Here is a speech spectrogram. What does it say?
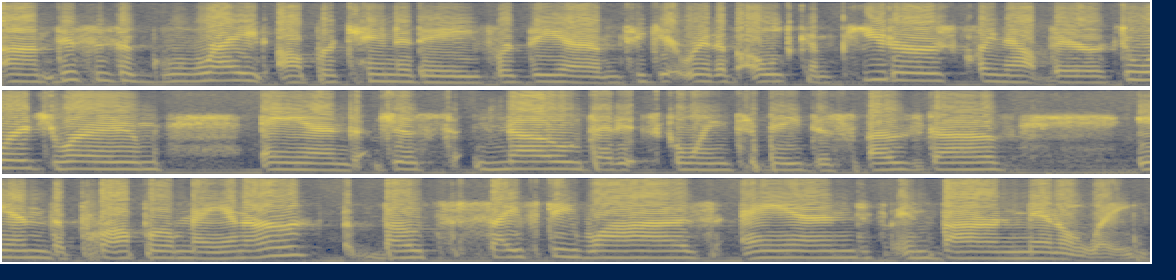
um, this is a great opportunity for them to get rid of old computers, clean out their storage room, and just know that it's going to be disposed of in the proper manner, both safety wise and environmentally.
